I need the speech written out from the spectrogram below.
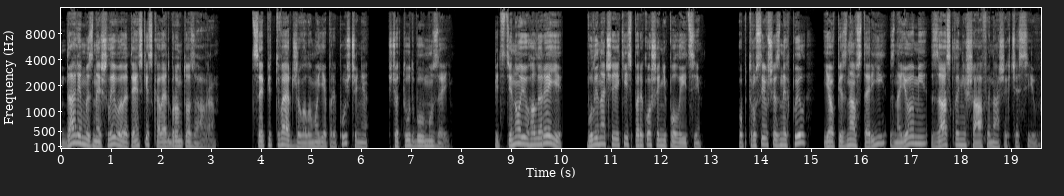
Далі ми знайшли велетенський скелет бронтозавра. Це підтверджувало моє припущення, що тут був музей. Під стіною галереї були наче якісь перекошені полиці. Обтрусивши з них пил, я впізнав старі, знайомі, засклені шафи наших часів.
